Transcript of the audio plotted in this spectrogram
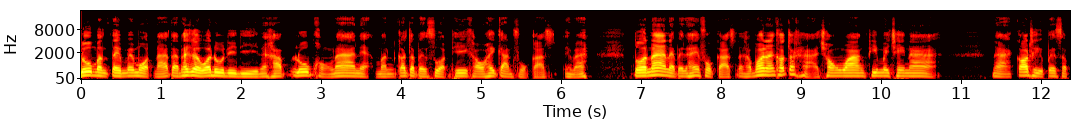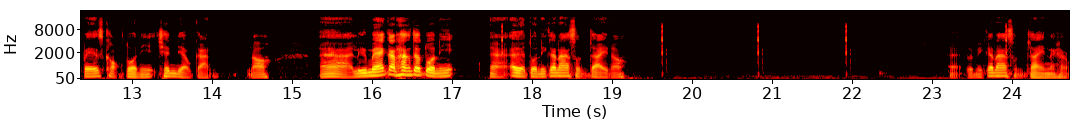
รูปมันเต็มไปหมดนะ แต่ถ้าเกิดว่าดูดีๆนะครับ รูปของหน้าเนี่ยมันก็จะเป็นส่วนที่เขาให้การโฟกัสเห็นไหม ตัวหน้าเนี่ยเป็นให้โฟกัสนะครับ เพราะฉะนั้นเขาจะหาช่องว่างที่ไม่ใช่หน้านะก็ถือเป็นสเปซของตัวนี้เช่นเดียวกันเนาะอ่าหรือแม้กระทั่งเจ้าตัวนี้อ่าเออตัวนี้ก็น่าสนใจเนาะอ่าตัวนี้ก็น่าสนใจนะครับ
